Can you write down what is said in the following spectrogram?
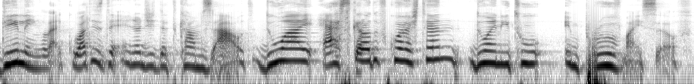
dealing like what is the energy that comes out do i ask a lot of questions do i need to improve myself.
